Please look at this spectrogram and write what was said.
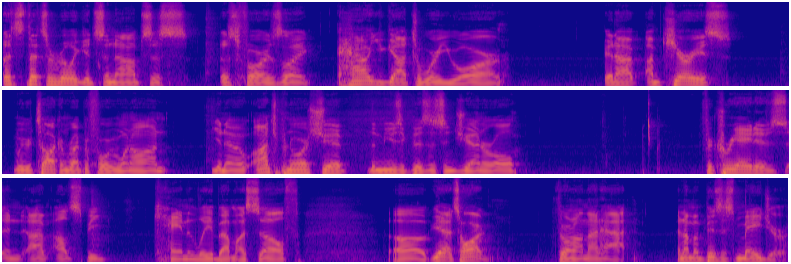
That's that's a really good synopsis as far as like how you got to where you are. And I, I'm curious. We were talking right before we went on. You know, entrepreneurship, the music business in general, for creatives, and I, I'll speak candidly about myself. Uh, yeah, it's hard throwing on that hat, and I'm a business major.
